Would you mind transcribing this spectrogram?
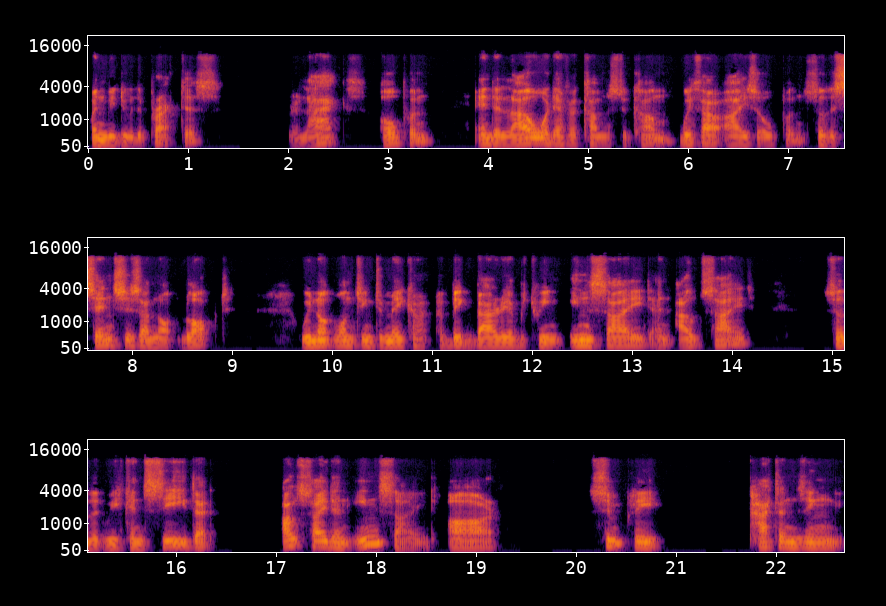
when we do the practice, relax, open, and allow whatever comes to come with our eyes open so the senses are not blocked. We're not wanting to make a, a big barrier between inside and outside so that we can see that outside and inside are simply patterning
